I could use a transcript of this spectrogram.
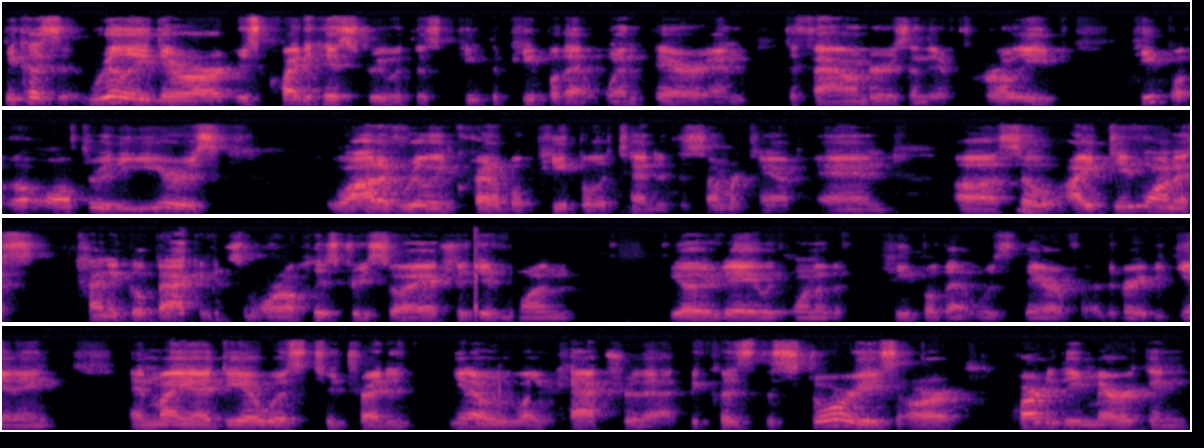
because really there are is quite a history with this pe- the people that went there and the founders and the early people all through the years a lot of really incredible people attended the summer camp and uh, so i did want to kind of go back into some oral history so i actually did one the other day with one of the people that was there at the very beginning and my idea was to try to you know like capture that because the stories are part of the american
